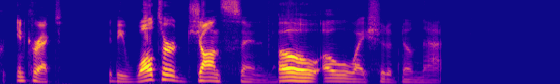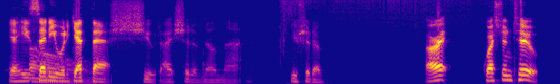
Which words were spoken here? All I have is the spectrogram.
C- Incorrect. It'd be Walter Johnson. Oh, oh, I should have known that. Yeah, he said he would get Oh, that. Shoot, I should have known that. You should have. All right. Question two.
